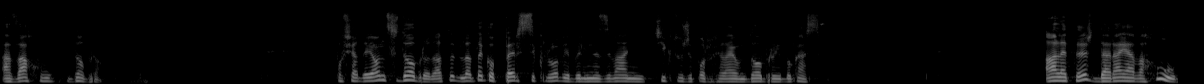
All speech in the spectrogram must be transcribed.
a wachu dobro. Posiadający dobro. Dlatego perscy królowie byli nazywani ci, którzy posiadają dobro i bogactwo ale też daraja wahu,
